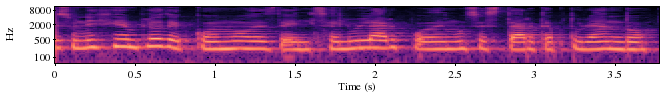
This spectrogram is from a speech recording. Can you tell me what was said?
es un ejemplo de cómo desde el celular podemos estar capturando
